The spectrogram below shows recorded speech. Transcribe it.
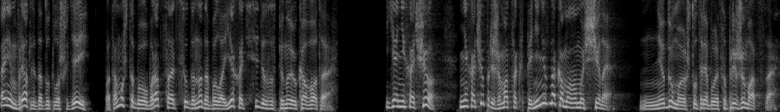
а им вряд ли дадут лошадей, потому чтобы убраться отсюда надо было ехать, сидя за спиной у кого-то. «Я не хочу, не хочу прижиматься к спине незнакомого мужчины». «Не думаю, что требуется прижиматься».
